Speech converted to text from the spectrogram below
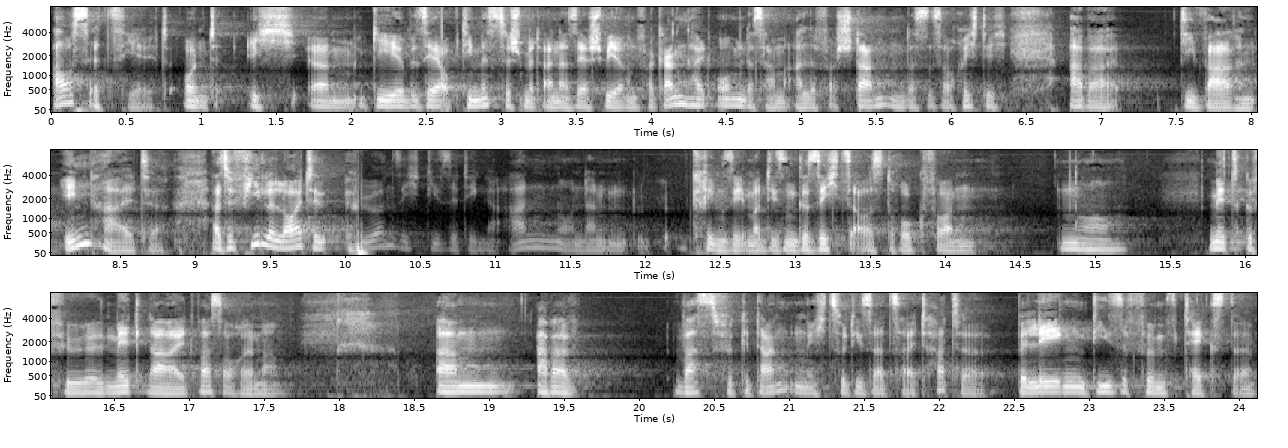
auserzählt. Und ich ähm, gehe sehr optimistisch mit einer sehr schweren Vergangenheit um. Das haben alle verstanden, das ist auch richtig. Aber die wahren Inhalte, also viele Leute hören sich diese Dinge an und dann kriegen sie immer diesen Gesichtsausdruck von oh, Mitgefühl, Mitleid, was auch immer. Ähm, aber was für Gedanken ich zu dieser Zeit hatte, belegen diese fünf Texte.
